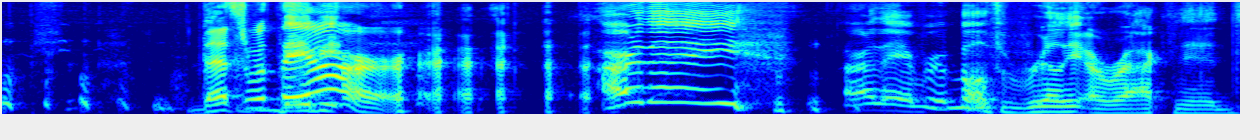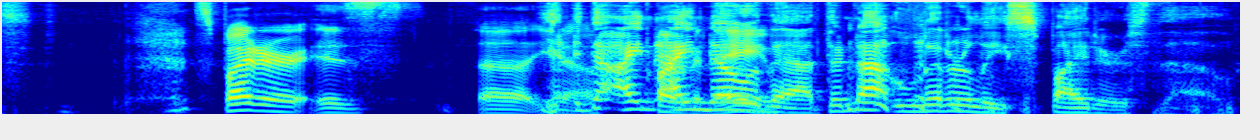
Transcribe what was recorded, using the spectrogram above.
that's what they Maybe- are. Are they? Are they both really arachnids? Spider is, uh, you Yeah, I, I know name. that. They're not literally spiders, though.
